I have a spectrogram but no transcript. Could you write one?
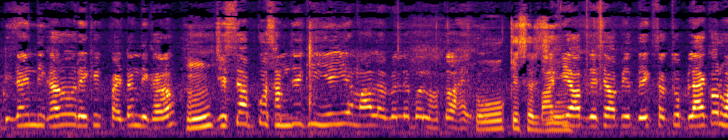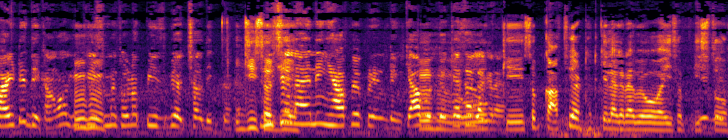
डिज़ाइन दिखा रहा हूँ और एक एक पैटर्न दिखा रहा हूँ हम्म। जिससे आपको समझे की ये ये माल अवेलेबल होता है। ओके सर बाकी जी आप जैसे आप ये देख सकते हो ब्लैक और व्हाइट ही दिखाऊँगा क्योंकि इसमें थोड़ा पीस भी अच्छा दिखता है। जी सर नीचे लाइनिंग यहाँ पे प्रिंटिंग क्या बोलते हो कैसा लग रहा है? सब काफ़ी हटके लग रहा है भाई सब पीस तो।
